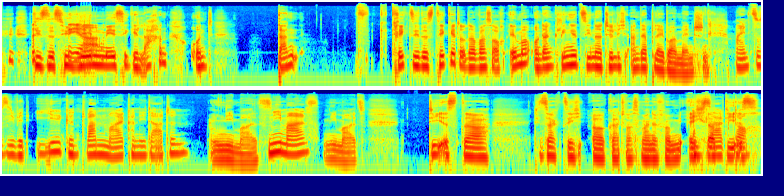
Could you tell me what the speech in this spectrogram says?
dieses hygienenmäßige Lachen und dann kriegt sie das Ticket oder was auch immer und dann klingelt sie natürlich an der Playboy-Menschen. Meinst du, sie wird irgendwann mal Kandidatin? Niemals. Niemals. Niemals. Die ist da, die sagt sich, oh Gott, was meine Familie. Ich, Ich, glaube, sag die doch.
